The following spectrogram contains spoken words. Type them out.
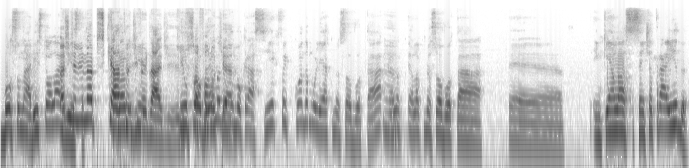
bolsonarista e olavista. Acho que ele não é psiquiatra de que, verdade. Ele que o só problema falou que da democracia é que foi que quando a mulher começou a votar, hum. ela, ela começou a votar é, em quem ela se sente atraída.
